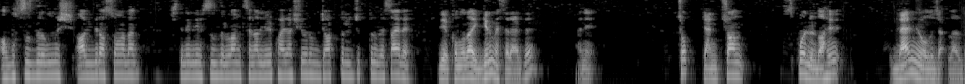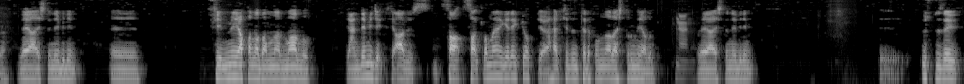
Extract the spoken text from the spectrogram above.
Aa, bu sızdırılmış abi biraz sonra ben işte ne bileyim sızdırılan senaryoyu paylaşıyorum carttır cuttur vesaire diye konulara girmeselerdi hani çok yani şu an spoiler dahi vermiyor olacaklardı. Veya işte ne bileyim e, filmi yapan adamlar Marvel yani demeyecek ki abi sa- saklamaya gerek yok ya. Herkesin telefonunu araştırmayalım. Yani. Veya işte ne bileyim e, üst düzey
